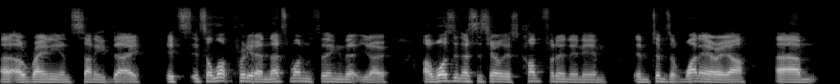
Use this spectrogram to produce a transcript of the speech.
a, a rainy and sunny day. It's it's a lot prettier, and that's one thing that you know I wasn't necessarily as confident in him in terms of one area um,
